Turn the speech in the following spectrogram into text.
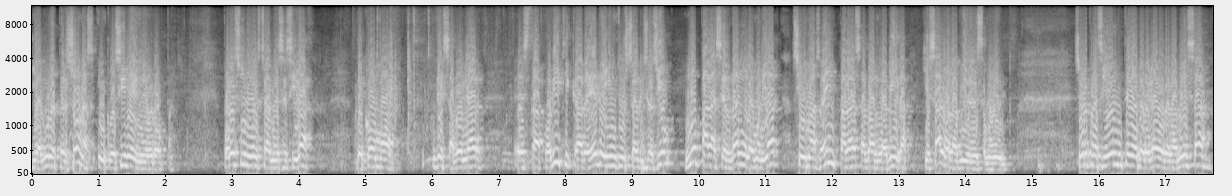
y algunas personas, inclusive en Europa. Por eso nuestra necesidad de cómo desarrollar esta política de industrialización, no para hacer daño a la humanidad, sino más bien para salvar la vida, que salva la vida en este momento. Señor Presidente, delegado de la mesa,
